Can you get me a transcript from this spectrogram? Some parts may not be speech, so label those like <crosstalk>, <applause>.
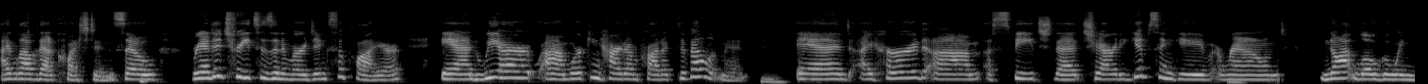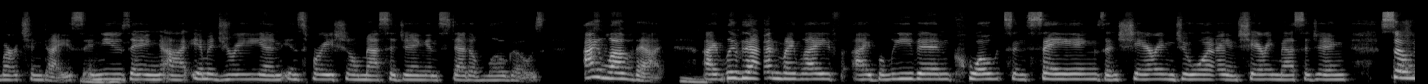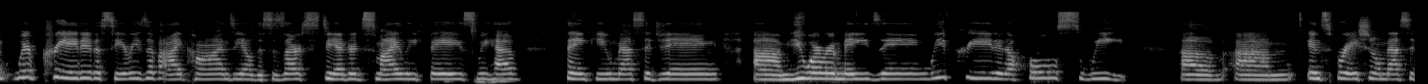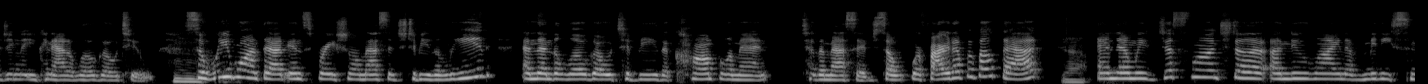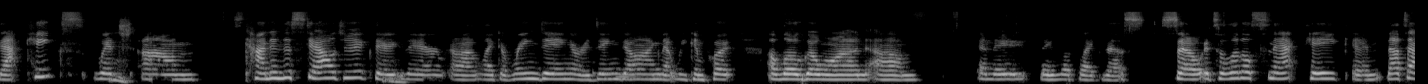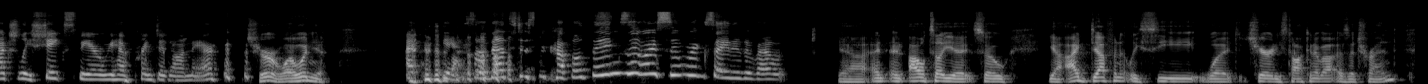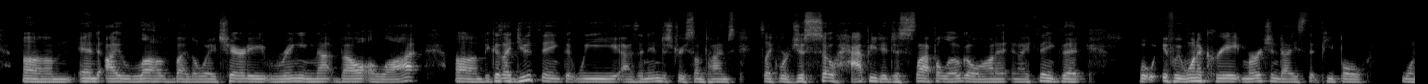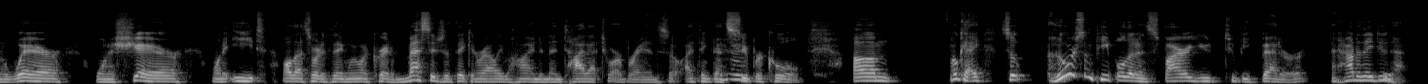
I love that question. So, Branded Treats is an emerging supplier, and we are um, working hard on product development. Mm. And I heard um, a speech that Charity Gibson gave mm. around not logoing merchandise mm. and mm-hmm. using uh, imagery and inspirational messaging instead of logos. I love that. Mm-hmm. I live that in my life. I believe in quotes and sayings and sharing joy and sharing messaging. So we've created a series of icons. You know, this is our standard smiley face. Mm-hmm. We have thank you messaging. Um, you are amazing. We've created a whole suite of um, inspirational messaging that you can add a logo to. Mm-hmm. So we want that inspirational message to be the lead and then the logo to be the complement to the message. So we're fired up about that. Yeah. And then we just launched a, a new line of mini snack cakes, which mm. um is kind of nostalgic. They're mm. they're uh, like a ring ding or a ding dong that we can put a logo on. Um, and they they look like this. So it's a little snack cake, and that's actually Shakespeare we have printed on there. <laughs> sure, why wouldn't you? yeah, so that's just a couple things that we're super excited about. Yeah, and and I'll tell you, so yeah, I definitely see what Charity's talking about as a trend. Um, and I love, by the way, Charity ringing that bell a lot um, because I do think that we, as an industry, sometimes it's like we're just so happy to just slap a logo on it. And I think that if we want to create merchandise that people want to wear, want to share, want to eat, all that sort of thing. We want to create a message that they can rally behind and then tie that to our brand. So I think that's mm-hmm. super cool. Um, okay. So who are some people that inspire you to be better and how do they do mm. that?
